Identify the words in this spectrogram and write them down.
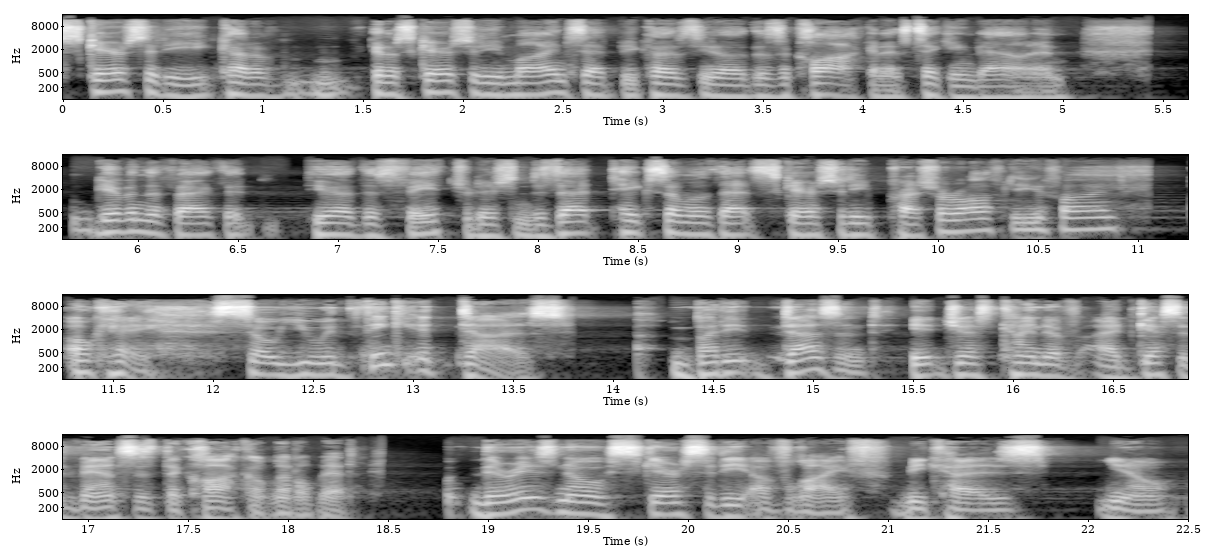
scarcity kind of get a scarcity mindset because you know there's a clock and it's ticking down. And given the fact that you have this faith tradition, does that take some of that scarcity pressure off? Do you find? Okay, so you would think it does but it doesn't. It just kind of, I guess, advances the clock a little bit. There is no scarcity of life because you know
